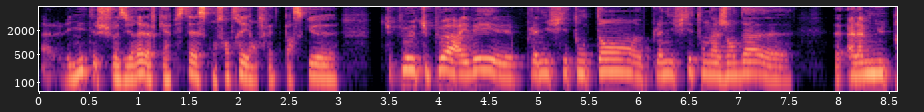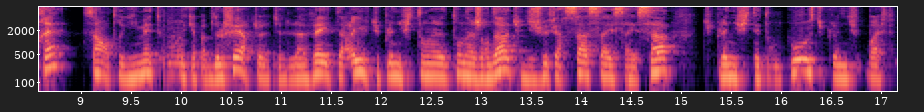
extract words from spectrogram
à la limite, je choisirais la capacité à se concentrer en fait, parce que tu peux, tu peux arriver, planifier ton temps, planifier ton agenda euh, à la minute près. Ça, entre guillemets, tout le monde est capable de le faire. Tu vois, la veille, tu arrives, tu planifies ton, ton agenda, tu dis je vais faire ça, ça et ça et ça. Tu planifies tes temps de pause, tu planifies, bref,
